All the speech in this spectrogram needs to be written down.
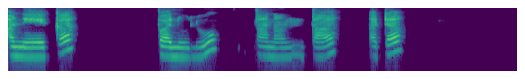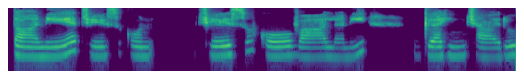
అనేక పనులు తనంత అట తానే చేసుకో చేసుకోవాలని గ్రహించారు.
